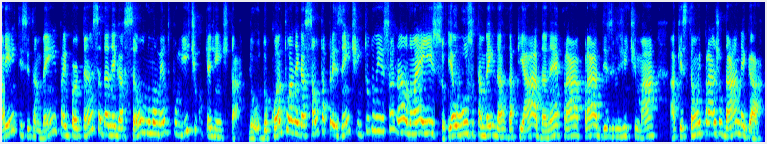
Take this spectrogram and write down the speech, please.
atente-se também para a importância da negação no momento político que a gente está, do, do, quanto a negação está presente em tudo isso. Ah, não, não é isso. E é o uso também da, da piada né, para deslegitimar a questão e para ajudar a negar.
